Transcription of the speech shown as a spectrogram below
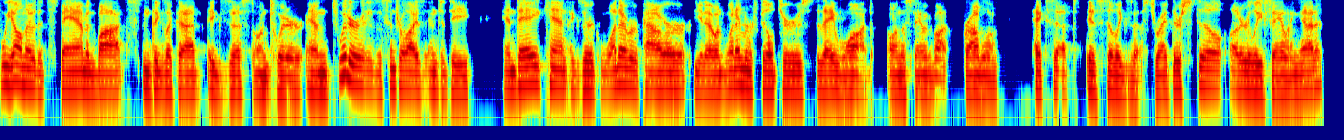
we all know that spam and bots and things like that exist on Twitter. And Twitter is a centralized entity and they can exert whatever power, you know, and whatever filters they want on the spam and bot problem, except it still exists, right? They're still utterly failing at it.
